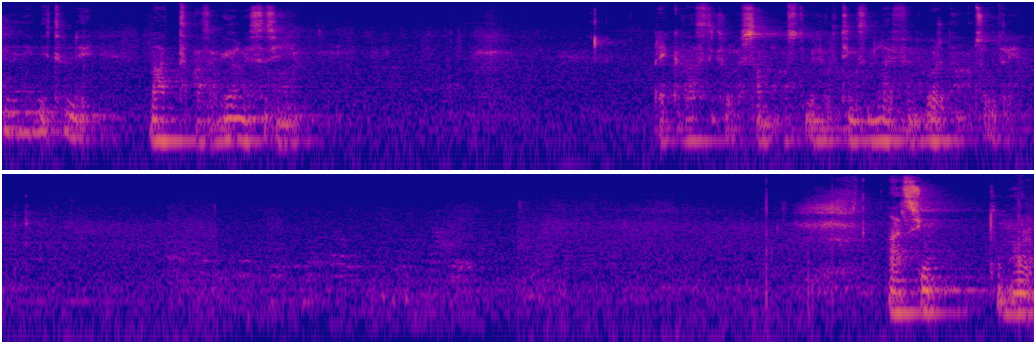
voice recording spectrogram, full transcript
really need it today, but as we always say, breakfast is always some of the most beautiful things in life and the world, absolutely. I'll see you tomorrow.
